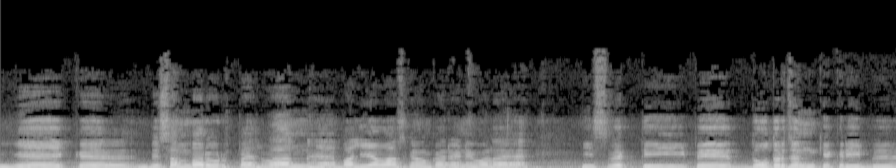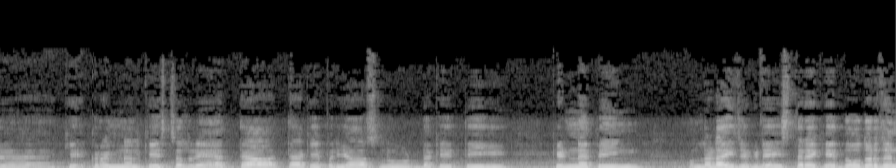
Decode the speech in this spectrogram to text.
ये एक बिशंबर उर्फ़ पहलवान है, बालियावास गाँव का रहने वाला है। इस व्यक्ति पे दो दर्जन के करीब के क्रिमिनल केस चल रहे हैं। हत्या हत्या के प्रयास, लूट, डकैती किडनैपिंग लड़ाई झगड़े, इस तरह के दो दर्जन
